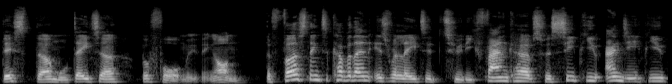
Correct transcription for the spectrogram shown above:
this thermal data before moving on. The first thing to cover then is related to the fan curves for CPU and GPU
